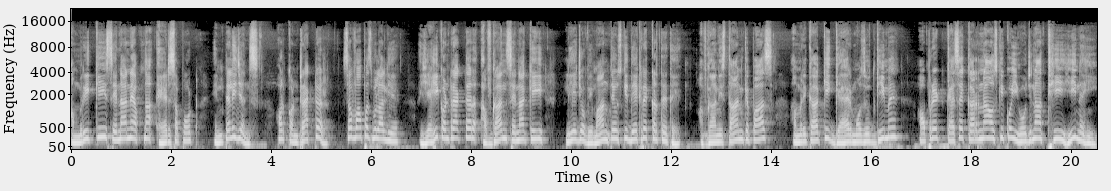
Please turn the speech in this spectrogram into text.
अमरीकी सेना ने अपना एयर सपोर्ट इंटेलिजेंस और कॉन्ट्रैक्टर सब वापस बुला लिए। यही कॉन्ट्रैक्टर अफगान सेना की लिए जो विमान थे, उसकी देखरेख करते थे। अफ़गानिस्तान के पास अमेरिका की गैर मौजूदगी में ऑपरेट कैसे करना उसकी कोई योजना थी ही नहीं।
